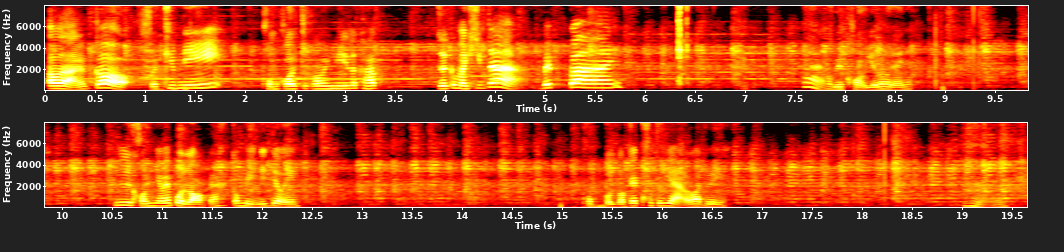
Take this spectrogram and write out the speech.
เอาล่ะงั้นก็สำหรับคลิปนี้ ผมขอจบกันวันนี้นะครับ เจอกันใหม่คลิปหน้า บ๊ายบายอ่าเขาเป็นของเยอะมากเลยเนี่ยนี่ของยังไม่ปลดล็อกนะ ก็มีนิดเดียวเอง ผมปลดล็อกแค่ครบทุกอย่างแล้วดูดิอื้อหือ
